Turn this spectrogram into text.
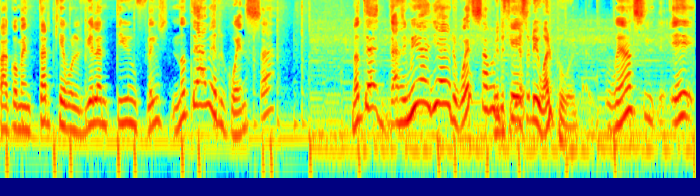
para comentar que volvió el antiguo Inflames. ¿No te da vergüenza? No te da, a mí me daría vergüenza Pero si porque, son igual, pues, weón, si- eh,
